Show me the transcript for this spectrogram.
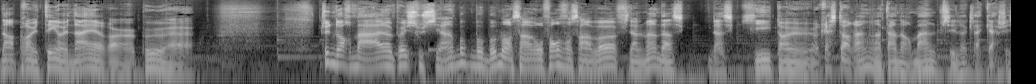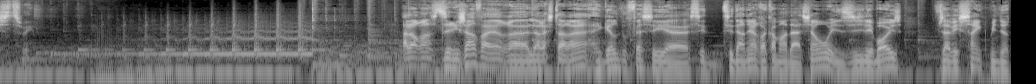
d'emprunter un air un peu euh, normal, un peu insouciant. Boum, boum, boum. On au fond, on s'en va finalement dans ce, dans ce qui est un restaurant en temps normal, puis c'est là que la cache est située. Alors, en se dirigeant vers euh, le restaurant, Engel nous fait ses, euh, ses- dernières recommandations. Il dit, les boys, vous avez cinq minutes.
